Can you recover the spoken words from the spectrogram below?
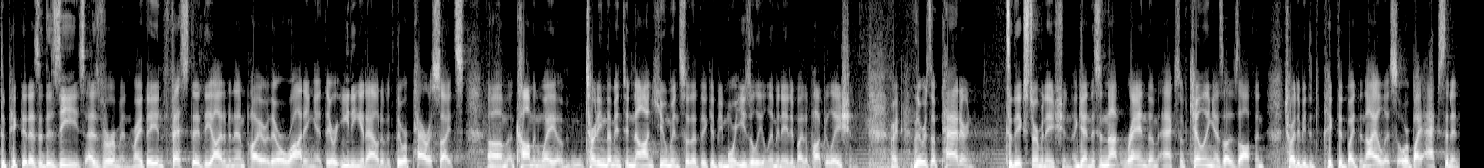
depicted as a disease, as vermin, right? They infested the Ottoman Empire. They were rotting it. They were eating it out of it. They were parasites, um, a common way of turning them into non-humans so that they could be more easily eliminated by the population, right? There is a pattern to the extermination. Again, this is not random acts of killing as is often tried to be depicted by denialists or by accident,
